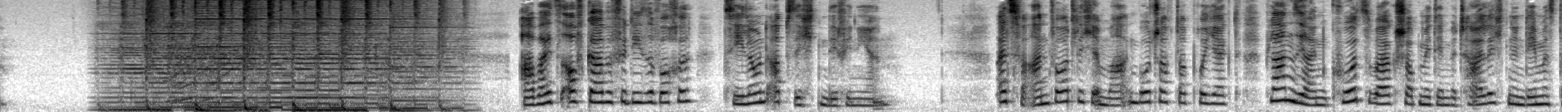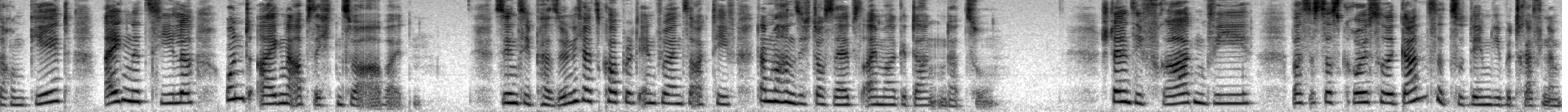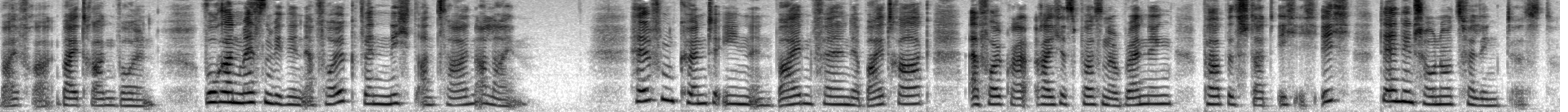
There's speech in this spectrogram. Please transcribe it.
Arbeitsaufgabe für diese Woche Ziele und Absichten definieren. Als Verantwortliche im Markenbotschafterprojekt planen Sie einen Kurzworkshop mit den Beteiligten, in dem es darum geht, eigene Ziele und eigene Absichten zu erarbeiten. Sind Sie persönlich als Corporate Influencer aktiv, dann machen Sie sich doch selbst einmal Gedanken dazu. Stellen Sie Fragen wie, was ist das größere Ganze, zu dem die Betreffenden beitragen wollen? Woran messen wir den Erfolg, wenn nicht an Zahlen allein? Helfen könnte Ihnen in beiden Fällen der Beitrag Erfolgreiches Personal Branding, Purpose statt Ich, Ich, Ich, der in den Shownotes verlinkt ist.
